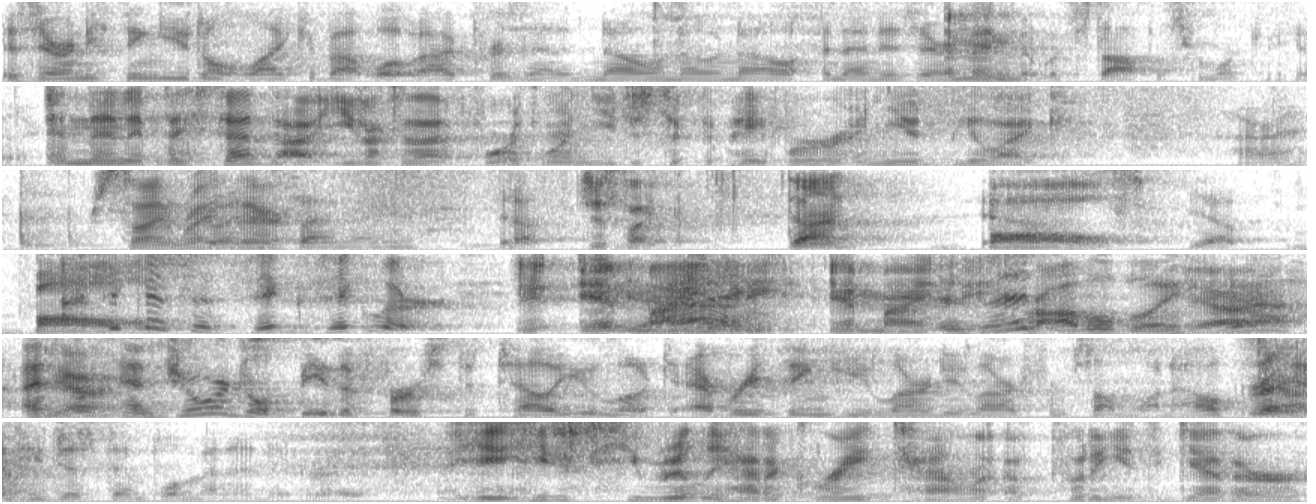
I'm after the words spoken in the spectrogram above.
Is there anything you don't like about what I presented? No, no, no. And then is there anything then- that would stop us from working together? And then if they said that, you got to that fourth one, you just took the paper and you'd be like, All right. sign right Go ahead there. and sign right here. Yep. Just like Done. balls. Yep. Balls. I think it's a Zig Ziglar. it, it Yeah. might be. It might Isn't be. it? Probably, Yeah, yeah. And, yeah. and George will be the first to tell you, look, everything he learned, he learned from someone else, Right. and he just implemented it, right? He, he just he really had a great talent of putting it together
